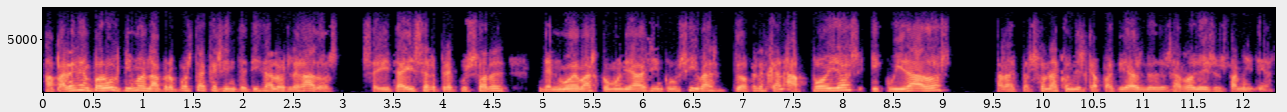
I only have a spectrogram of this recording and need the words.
Aparecen por último en la propuesta que sintetiza los legados. Se dice ahí ser precursores de nuevas comunidades inclusivas que ofrezcan apoyos y cuidados a las personas con discapacidades de desarrollo y sus familias.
